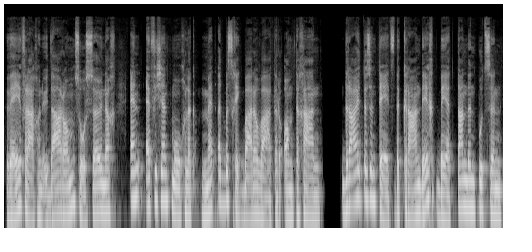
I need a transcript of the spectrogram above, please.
Wij vragen u daarom zo zuinig en efficiënt mogelijk met het beschikbare water om te gaan. Draai tussentijds de kraan dicht bij het tandenpoetsen,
